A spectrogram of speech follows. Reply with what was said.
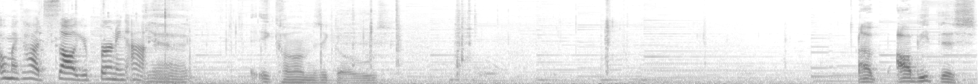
Oh my god, Saul, you're burning up. Yeah, it comes, it goes. Uh, I'll beat this.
